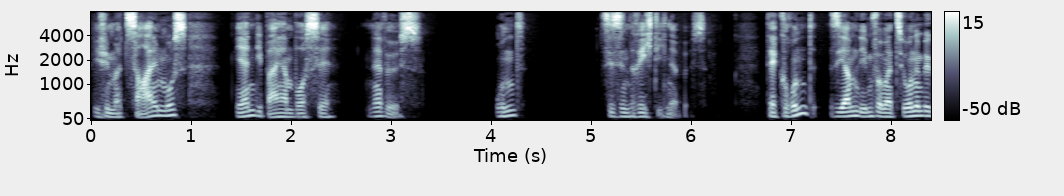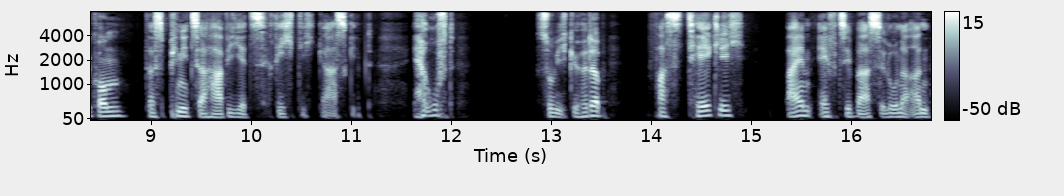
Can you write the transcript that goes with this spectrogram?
wie viel man zahlen muss, werden die Bayern-Bosse nervös. Und sie sind richtig nervös. Der Grund, sie haben die Informationen bekommen, dass Piniza Havi jetzt richtig Gas gibt. Er ruft, so wie ich gehört habe, fast täglich beim FC Barcelona an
